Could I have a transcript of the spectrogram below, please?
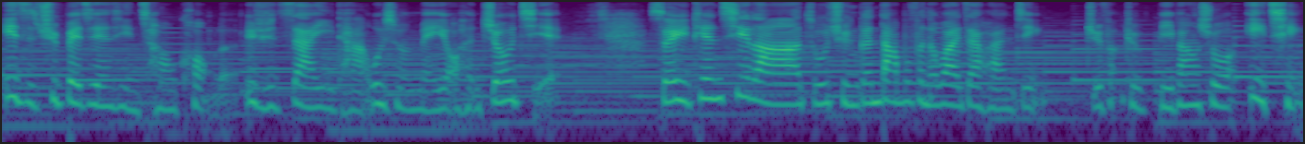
一直去被这件事情操控了，一直去在意它为什么没有，很纠结。所以天气啦，族群跟大部分的外在环境，举方就比方说疫情。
